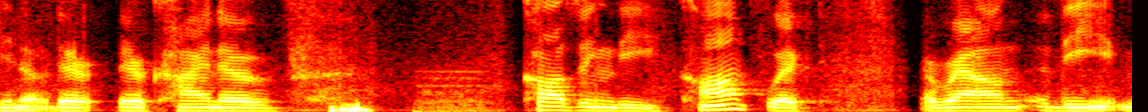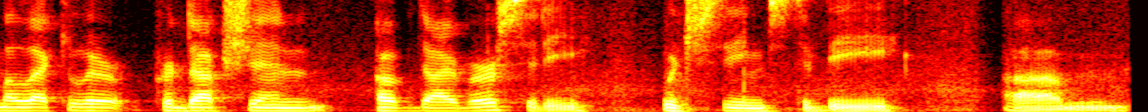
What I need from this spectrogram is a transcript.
you know, they're they're kind of causing the conflict around the molecular production of diversity, which seems to be, um,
